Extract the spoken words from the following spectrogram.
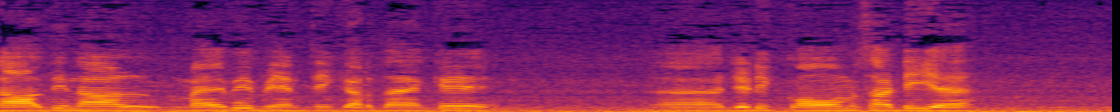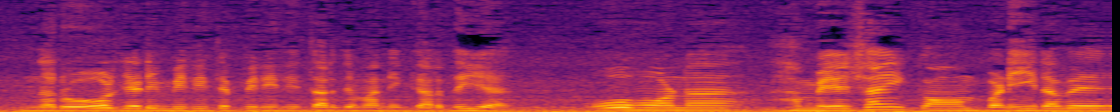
ਨਾਲ ਦੀ ਨਾਲ ਮੈਂ ਇਹ ਵੀ ਬੇਨਤੀ ਕਰਦਾ ਹਾਂ ਕਿ ਜਿਹੜੀ ਕੌਮ ਸਾਡੀ ਹੈ, ਨਰੋਲ ਜਿਹੜੀ ਮੀਰੀ ਤੇ ਪੀਰੀ ਦੀ ਤਰਜਮਾਨੀ ਕਰਦੀ ਹੈ, ਉਹ ਹੁਣ ਹਮੇਸ਼ਾ ਹੀ ਕੌਮ ਬਣੀ ਰਵੇ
